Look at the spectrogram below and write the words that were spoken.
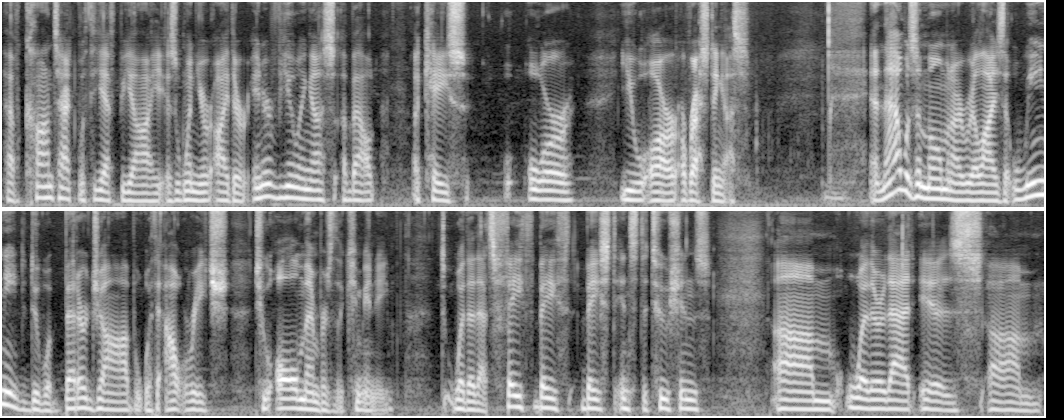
have contact with the FBI is when you're either interviewing us about a case or you are arresting us. And that was a moment I realized that we need to do a better job with outreach to all members of the community, whether that's faith based institutions, um, whether that is um,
